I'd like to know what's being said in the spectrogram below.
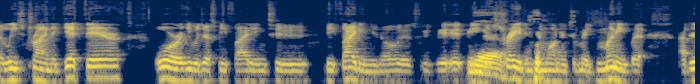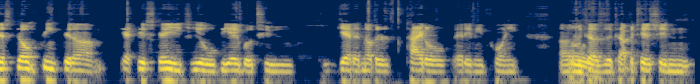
at least trying to get there or he would just be fighting to be fighting. You know, it, it being yeah. his trade and him wanting to make money. But I just don't think that um, at this stage he'll be able to get another title at any point uh, mm. because the competition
